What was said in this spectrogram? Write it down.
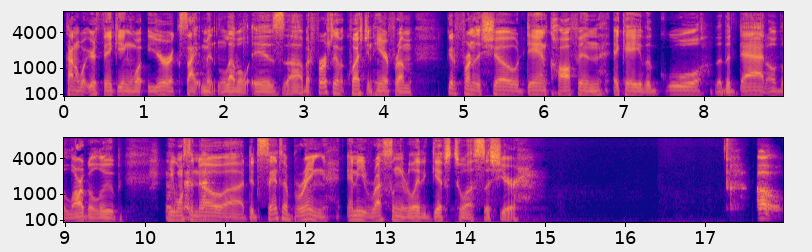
kind of what you're thinking, what your excitement level is. Uh, but first, we have a question here from good friend of the show, Dan Coffin, aka the Ghoul, the, the dad of the Largo Loop. He wants to know: uh, Did Santa bring any wrestling-related gifts to us this year? Oh,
